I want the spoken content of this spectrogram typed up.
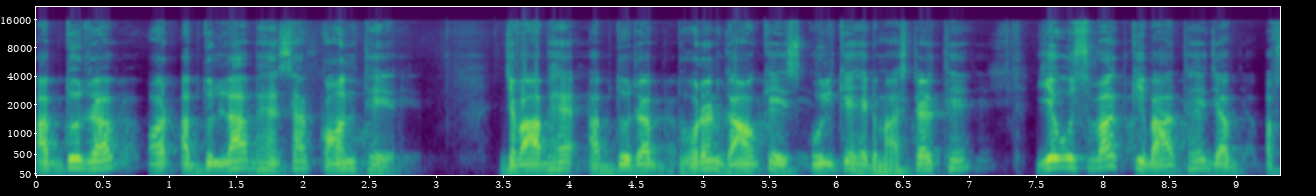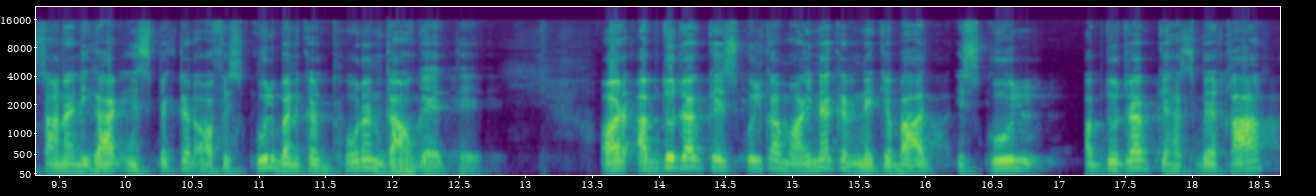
अब्दुल रब और अब्दुल्ला भैंसा कौन थे? जवाब है, अब्दुल रब धोरन गाँव के स्कूल के हेडमास्टर थे। ये उस वक्त की बात है जब अफसाना निगार इंस्पेक्टर ऑफ़ स्कूल बनकर धोरन गाँव गए थे। और अब्दुल रब के स्कूल का मुआयना करने के बाद स्कूल अब्दुल रब के हसब खा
